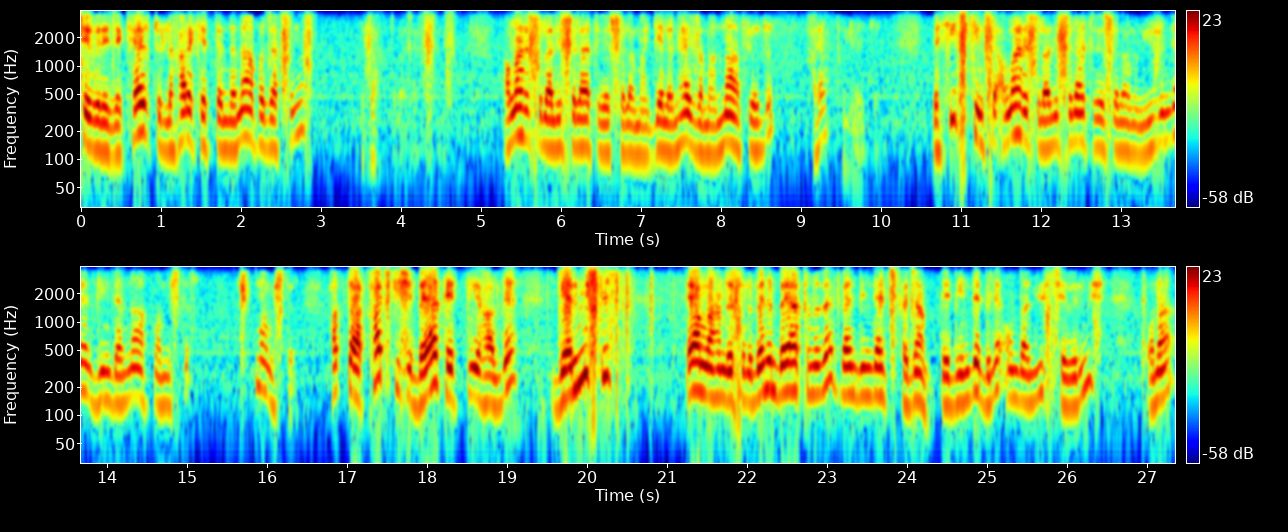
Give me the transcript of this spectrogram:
çevirecek her türlü hareketten de ne yapacaksınız? Uzak duracaksınız. Allah Resulü Aleyhisselatü Vesselam'a gelen her zaman ne yapıyordu? Hayat buluyordu. Ve hiç kimse Allah Resulü Aleyhisselatü Vesselam'ın yüzünden dinden ne yapmamıştır? Çıkmamıştır. Hatta kaç kişi beyat ettiği halde gelmiştir. Ey Allah'ın Resulü benim beyatımı ver ben dinden çıkacağım dediğinde bile ondan yüz çevirmiş ona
